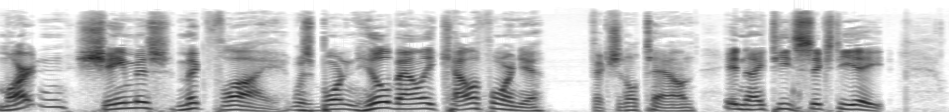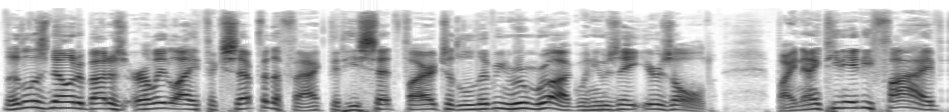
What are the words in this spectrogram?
Martin Seamus McFly was born in Hill Valley, California, fictional town, in 1968. Little is known about his early life except for the fact that he set fire to the living room rug when he was eight years old. By 1985,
